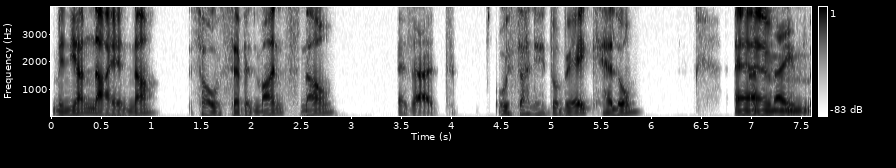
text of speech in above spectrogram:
min janna jenna, so seven months now. Eżatt. U issa ħnieħdu break, hello. Um,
